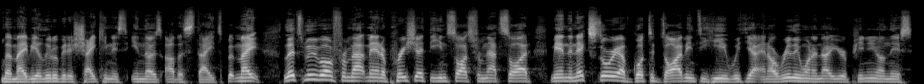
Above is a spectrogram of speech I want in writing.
but maybe a little bit of shakiness in those other states. But mate, let's move on from that, man. Appreciate the insights from that side, man. The next story I've got to dive into here with you, and I really want to know your opinion on this.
